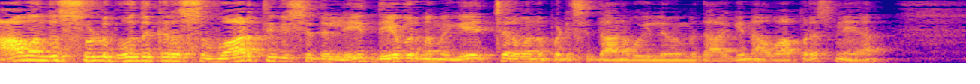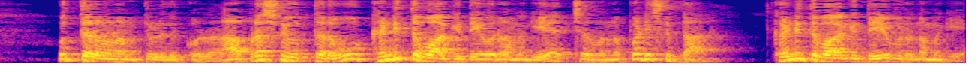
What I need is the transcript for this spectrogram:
ಆ ಒಂದು ಸುಳ್ಳು ಬೋಧಕರ ಸುವಾರ್ತೆ ವಿಷಯದಲ್ಲಿ ದೇವರು ನಮಗೆ ಎಚ್ಚರವನ್ನು ಪಡಿಸಿದ್ದಾನವೋ ಇಲ್ಲವೆಂಬುದಾಗಿ ನಾವು ಆ ಪ್ರಶ್ನೆಯ ಉತ್ತರವನ್ನು ತಿಳಿದುಕೊಳ್ಳೋಣ. ಆ ಪ್ರಶ್ನೆ ಉತ್ತರವು ಖಂಡಿತವಾಗಿ ದೇವರು ನಮಗೆ ಎಚ್ಚರವನ್ನು ಪಡಿಸಿದ್ದಾನೆ. ಖಂಡಿತವಾಗಿ ದೇವರು ನಮಗೆ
